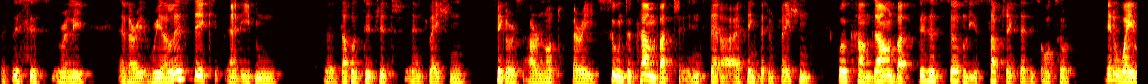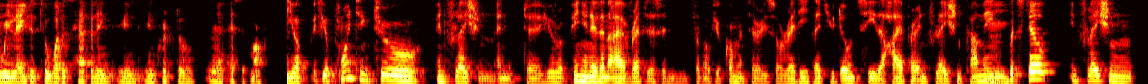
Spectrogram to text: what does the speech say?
that this is really a very realistic and even double digit inflation figures are not very soon to come. But instead, I think that inflation will come down. But this is certainly a subject that is also, in a way, related to what is happening in, in crypto uh, asset market. You're, if you're pointing to inflation, and uh, your opinion is, and I have read this in some of your commentaries already, that you don't see the hyperinflation coming, mm. but still, inflation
